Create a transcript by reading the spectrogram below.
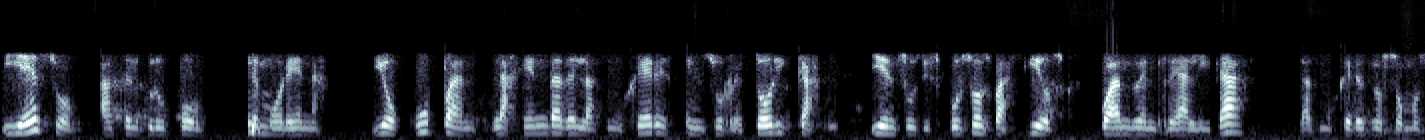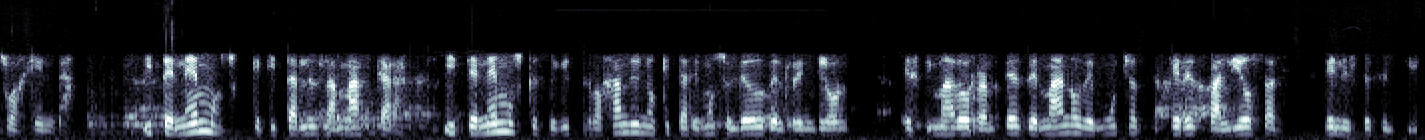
Y eso hace el grupo de Morena y ocupan la agenda de las mujeres en su retórica y en sus discursos vacíos, cuando en realidad las mujeres no somos su agenda. Y tenemos que quitarles la máscara y tenemos que seguir trabajando y no quitaremos el dedo del renglón, estimado Ramsés, de mano de muchas mujeres valiosas en este sentido.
